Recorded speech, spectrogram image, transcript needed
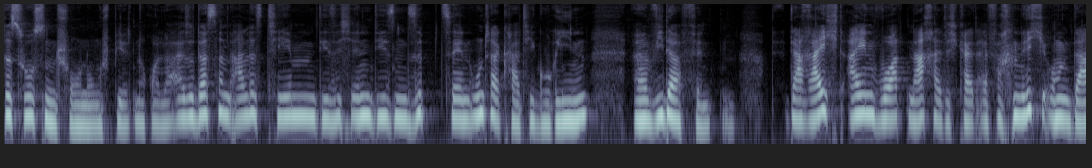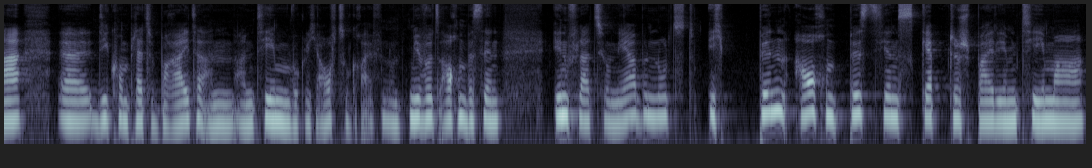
Ressourcenschonung spielt eine Rolle. Also das sind alles Themen, die sich in diesen 17 Unterkategorien äh, wiederfinden. Da reicht ein Wort Nachhaltigkeit einfach nicht, um da äh, die komplette Breite an, an Themen wirklich aufzugreifen. Und mir wird es auch ein bisschen inflationär benutzt. Ich bin auch ein bisschen skeptisch bei dem Thema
